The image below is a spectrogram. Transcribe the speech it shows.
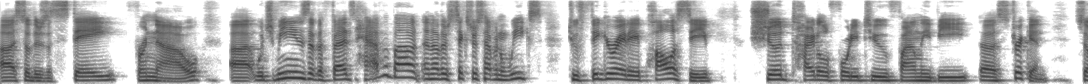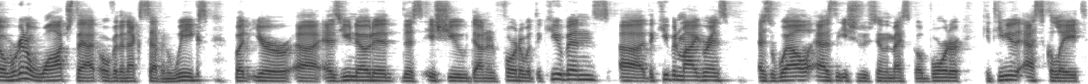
Uh, so there's a stay for now, uh, which means that the feds have about another six or seven weeks to figure out a policy should Title 42 finally be uh, stricken. So we're going to watch that over the next seven weeks. But you're, uh, as you noted, this issue down in Florida with the Cubans, uh, the Cuban migrants, as well as the issues we've seen on the Mexico border, continue to escalate.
